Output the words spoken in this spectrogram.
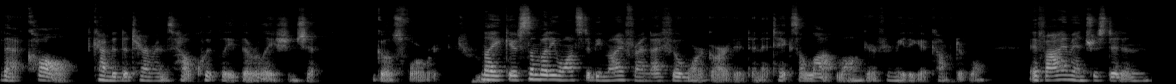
that call kind of determines how quickly the relationship goes forward. True. Like if somebody wants to be my friend, I feel more guarded and it takes a lot longer for me to get comfortable. If I'm interested in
